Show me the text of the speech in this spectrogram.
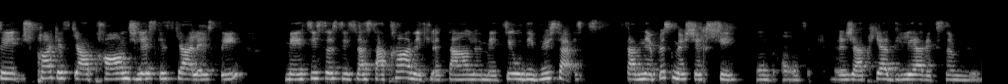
je prends qu'est-ce qu'il y a à prendre, je laisse qu'est-ce qu'il y a à laisser. Mais tu sais, ça, ça, ça prend avec le temps. Là. Mais au début, ça, ça venait plus me chercher, on, dirait. J'ai appris à dealer avec ça mieux.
